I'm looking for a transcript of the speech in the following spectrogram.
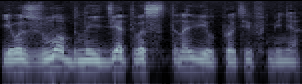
его злобный дед восстановил против меня.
